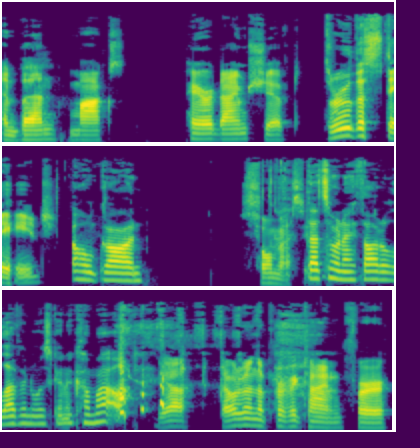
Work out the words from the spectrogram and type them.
And then Mox paradigm shift through the stage. Oh god. So messy. That's when I thought 11 was going to come out. yeah, that would have been the perfect time for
